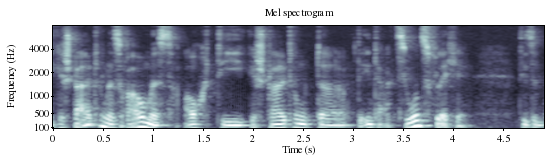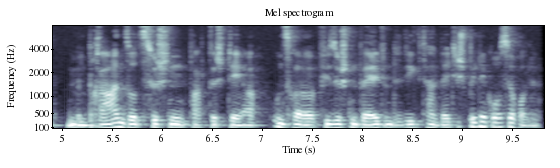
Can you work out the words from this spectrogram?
die Gestaltung des Raumes, auch die Gestaltung der, der Interaktionsfläche, diese Membran so zwischen praktisch der unserer physischen Welt und der digitalen Welt, die spielt eine große Rolle.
